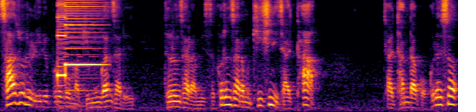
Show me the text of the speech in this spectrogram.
사주를 이리 부르고 막 기문관사를 들은 사람이 있어. 그런 사람은 귀신이 잘 타. 잘 탄다고. 그래서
